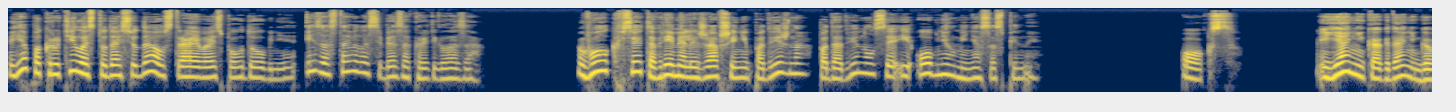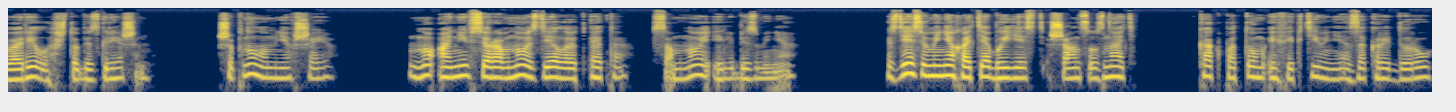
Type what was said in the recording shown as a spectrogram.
Я покрутилась туда-сюда, устраиваясь поудобнее, и заставила себя закрыть глаза. Волк, все это время лежавший неподвижно, пододвинулся и обнял меня со спины. «Окс, я никогда не говорил, что безгрешен», — шепнул он мне в шею. «Но они все равно сделают это, со мной или без меня. Здесь у меня хотя бы есть шанс узнать, как потом эффективнее закрыть дыру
